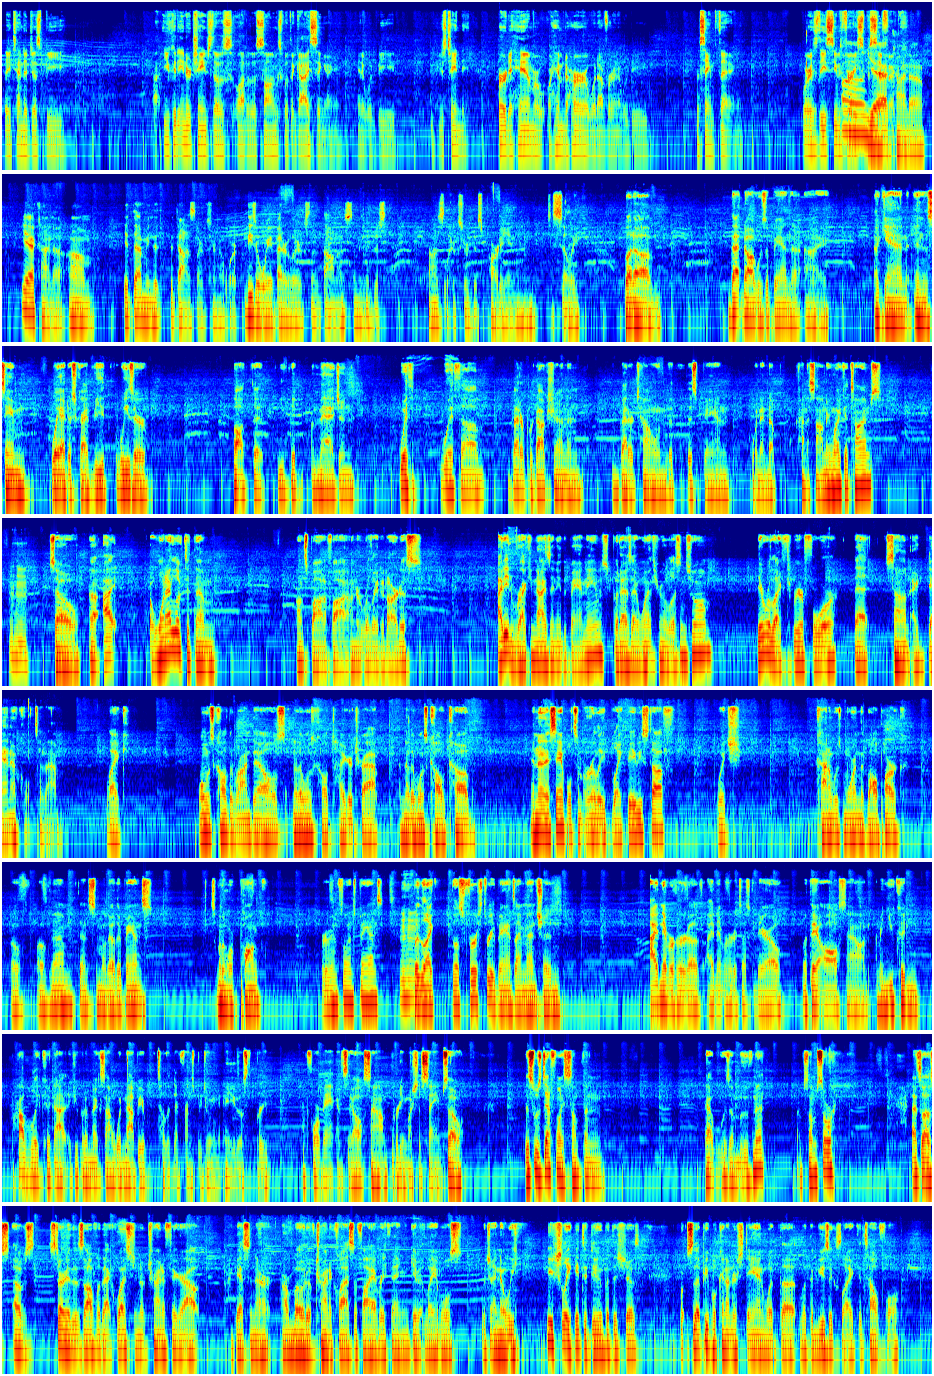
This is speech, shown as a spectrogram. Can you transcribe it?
they tend to just be uh, you could interchange those a lot of those songs with a guy singing and it would be you could just change her to him or, or him to her or whatever and it would be the same thing whereas these seems very Uh, specific Yeah, kind of. Yeah, kind of. Um, it, I mean, the, the Donna's lyrics are nowhere. These are way better lyrics than Donna's. I mean, they're just Donna's lyrics are just partying and just silly. But um, that dog was a band that I, again, in the same way I described Weezer, thought that you could imagine with with um, better production and better tone that this band would end up kind of sounding like at times. hmm So uh, I, when I looked at them on Spotify under related artists, I didn't recognize any of the band names. But as I went through and listened to them, there were like three or four that sound identical to them. Like one was called the Rondelles, another one was called Tiger Trap, another one was called Cub, and then I sampled some early Blake Baby stuff, which kind of was more in the ballpark of of them than some of the other bands. Some of them were punk sort of influence bands, hmm but like those first three bands I mentioned, I'd never heard of. I'd never heard of Tuscadero, but they all sound. I mean, you couldn't probably could not if you put a mix on, would not be able to tell the difference between any of those three four bands. They all sound pretty much the same. So this was definitely something that was a movement of some sort. That's why I was, I was starting this off with that question of trying to figure out, I guess, in our, our mode of trying to classify everything, give it labels, which I know we usually hate to do, but this shows so that people can understand what the what the music's like. It's helpful.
